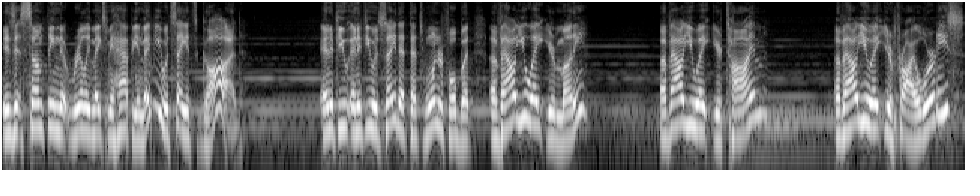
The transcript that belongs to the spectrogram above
Is it something that really makes me happy? And maybe you would say it's God. And if you and if you would say that, that's wonderful. But evaluate your money, evaluate your time, evaluate your priorities,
